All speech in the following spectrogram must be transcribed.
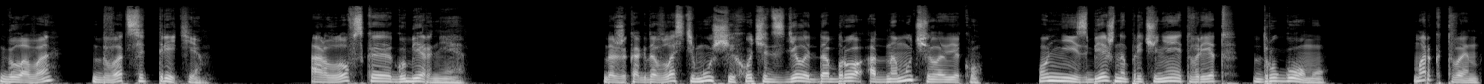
Глава 23. Орловская губерния. Даже когда власть имущий хочет сделать добро одному человеку, он неизбежно причиняет вред другому. Марк Твен.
